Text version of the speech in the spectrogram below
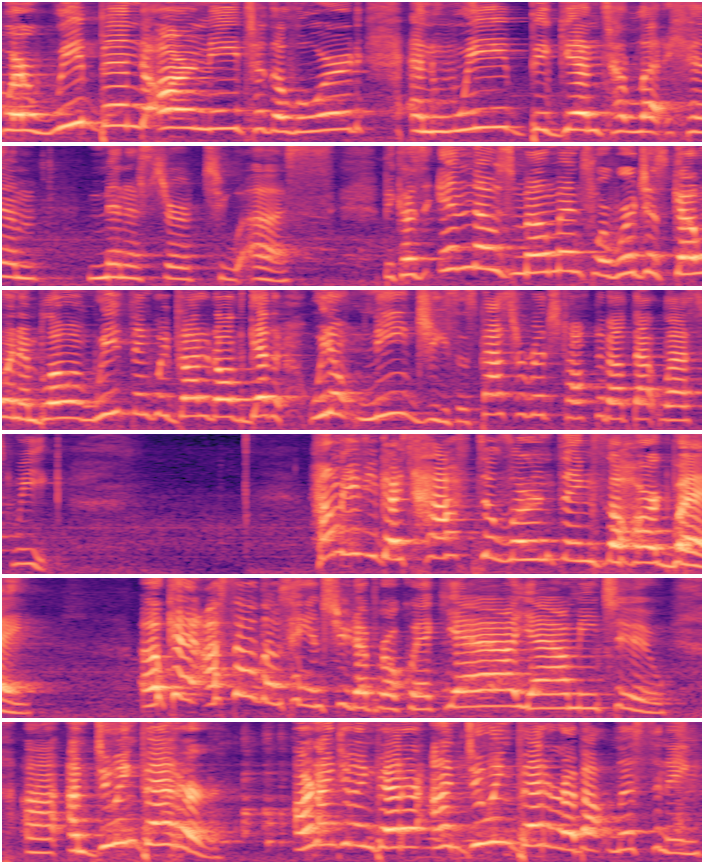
where we bend our knee to the Lord and we begin to let Him minister to us. Because in those moments where we're just going and blowing, we think we've got it all together. We don't need Jesus. Pastor Rich talked about that last week. How many of you guys have to learn things the hard way? Okay, I saw those hands shoot up real quick. Yeah, yeah, me too. Uh, I'm doing better. Aren't I doing better? I'm doing better about listening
